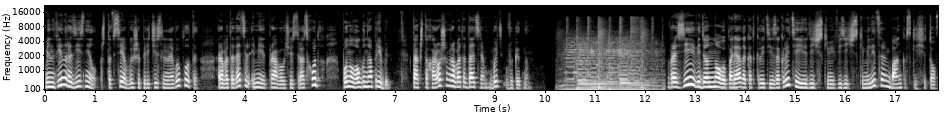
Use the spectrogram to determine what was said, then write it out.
Минфин разъяснил, что все вышеперечисленные выплаты работодатель имеет право учесть в расходах по налогу на прибыль, так что хорошим работодателям быть выгодно. В России введен новый порядок открытия и закрытия юридическими и физическими лицами банковских счетов,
